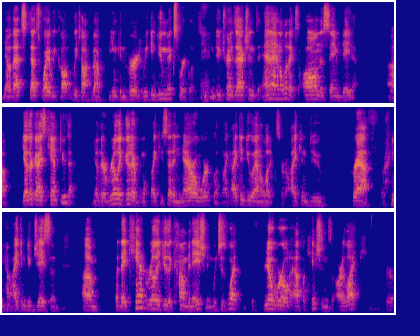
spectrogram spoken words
you know, that's that's why we call we talk about being converged. We can do mixed workloads. You mm-hmm. can do transactions and analytics all in the same data. Uh, the other guys can't do that. You know, they're really good at, like you said, a narrow workload. Like I can do analytics or I can do graph or, you know, I can do JSON. Um, but they can't really do the combination, which is what real world applications are like. You know, they're,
